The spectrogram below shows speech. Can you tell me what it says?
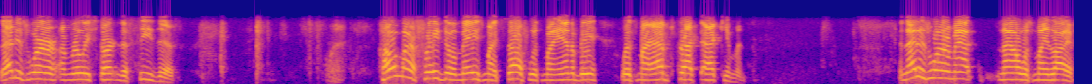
That is where I'm really starting to see this. How am I afraid to amaze myself with my anabe- with my abstract acumen? And that is where I'm at now with my life.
